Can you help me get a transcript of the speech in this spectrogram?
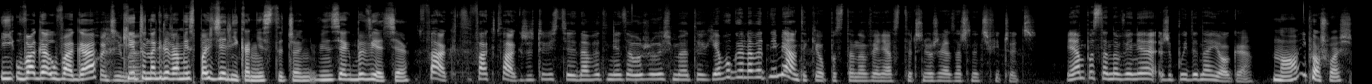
I uwaga, uwaga, Chodzimy. kiedy to nagrywamy jest październik, a nie styczeń, więc jakby wiecie. Fakt, fakt, fakt. Rzeczywiście nawet nie założyłyśmy tych. Ja w ogóle nawet nie miałam takiego postanowienia w styczniu, że ja zacznę ćwiczyć. Miałam postanowienie, że pójdę na jogę. No i poszłaś.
